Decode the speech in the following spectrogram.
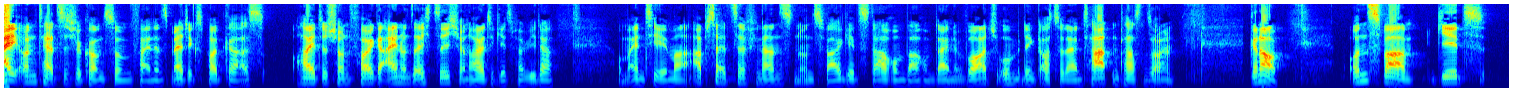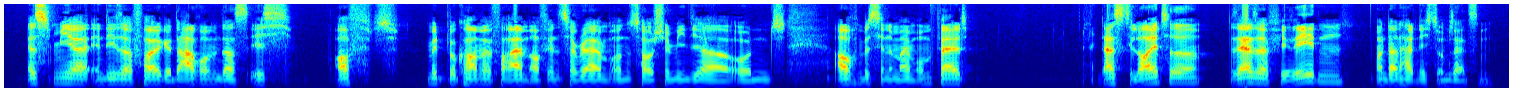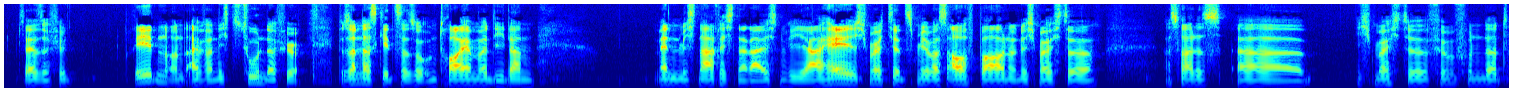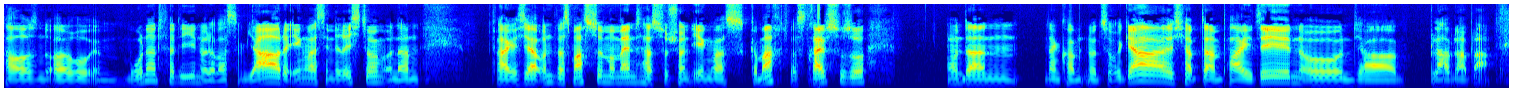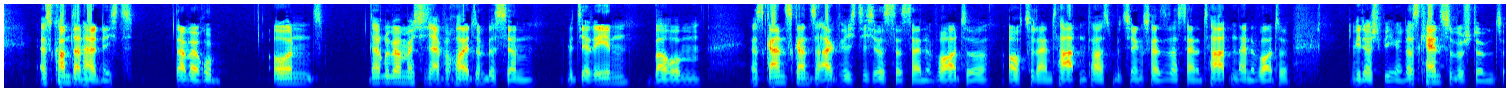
Hi und herzlich willkommen zum Finance Magics Podcast. Heute schon Folge 61 und heute geht es mal wieder um ein Thema abseits der Finanzen und zwar geht es darum, warum deine Worte unbedingt auch zu deinen Taten passen sollen. Genau. Und zwar geht es mir in dieser Folge darum, dass ich oft mitbekomme, vor allem auf Instagram und Social Media und auch ein bisschen in meinem Umfeld, dass die Leute sehr, sehr viel reden, und dann halt nichts umsetzen. Sehr, sehr viel reden und einfach nichts tun dafür. Besonders geht es ja so um Träume, die dann, wenn mich Nachrichten erreichen, wie, ja, hey, ich möchte jetzt mir was aufbauen und ich möchte, was war das? Äh, ich möchte 500.000 Euro im Monat verdienen oder was im Jahr oder irgendwas in die Richtung und dann frage ich, ja, und was machst du im Moment? Hast du schon irgendwas gemacht? Was treibst du so? Und dann dann kommt nur zurück, ja, ich habe da ein paar Ideen und ja, bla bla bla. Es kommt dann halt nichts dabei rum. Und darüber möchte ich einfach heute ein bisschen mit dir reden, warum es ganz, ganz arg wichtig ist, dass deine Worte auch zu deinen Taten passen, beziehungsweise dass deine Taten deine Worte widerspiegeln. Das kennst du bestimmt,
